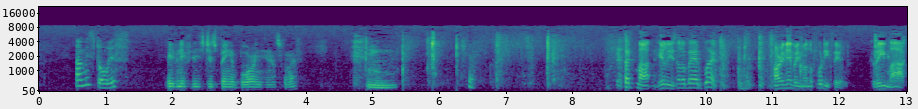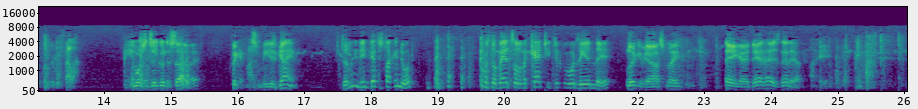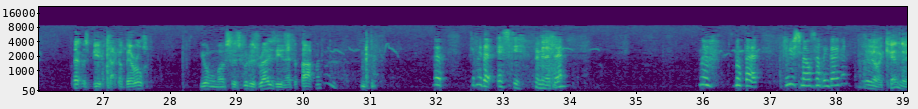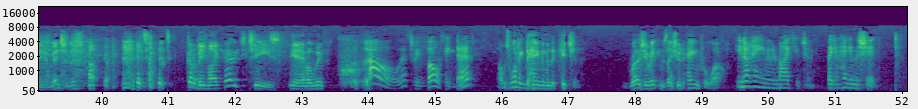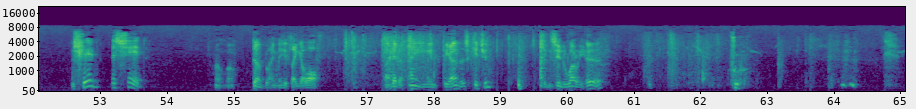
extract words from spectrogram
I missed all this. Even if it is just being a boring housewife? Hmm. That Martin Hill, he's not a bad bloke. I remember him on the footy field. Could he mark the little fella? He wasn't too good to serve, eh? Cricket mustn't be his game. Still, he did get stuck into it. it wasn't a bad sort of a catch he took towards the end there. Luke, if you ask me. There you go, Dad. How's that out? That was Beaut Tucker Beryl. You're almost as good as Rosie in that department. Uh, give me that esky for a minute, Dan. No, it's not that. Can you smell something, David? Yeah, I can now you mention it. it's it's got to be my goat's cheese. You have a whiff. oh, that's revolting, Dad. I was wanting to hang them in the kitchen. Rosie reckons they should hang for a while. You're not hanging them in my kitchen. They can hang in the shed. The shed? The shed. Oh, well, don't blame me if they go off. I had it hanging in Fiona's kitchen. Didn't seem to worry her.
